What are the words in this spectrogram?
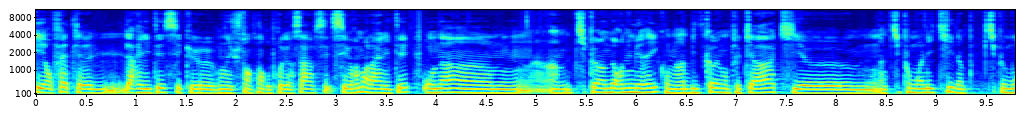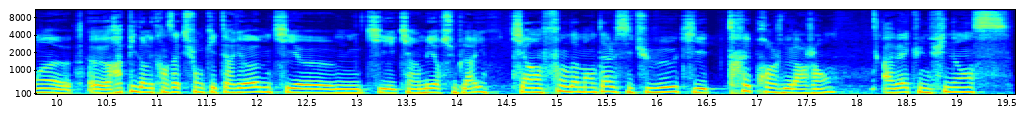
Et en fait, la, réalité, c'est qu'on est juste en train de reproduire ça. C'est vraiment la réalité. On a un, petit peu un or numérique, on a un Bitcoin en tout cas, qui est euh, un petit peu moins liquide, un petit peu moins euh, euh, rapide dans les transactions qu'Ethereum, qui a un meilleur supply, qui a un fondamental, si tu veux, qui est très proche de l'argent, avec une finance,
